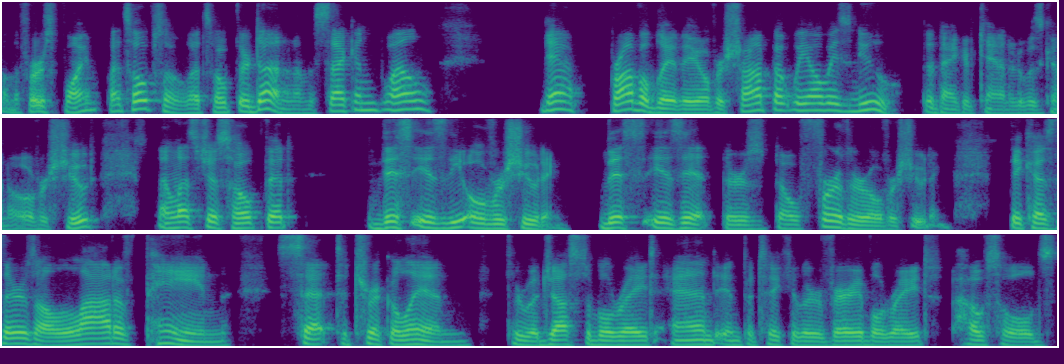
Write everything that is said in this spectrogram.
on the first point, let's hope so. Let's hope they're done. And on the second, well, yeah, probably they overshot, but we always knew the Bank of Canada was going to overshoot. And let's just hope that this is the overshooting. This is it. There's no further overshooting because there's a lot of pain set to trickle in through adjustable rate and, in particular, variable rate households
